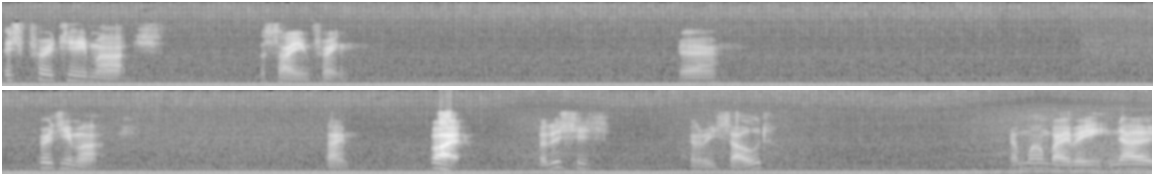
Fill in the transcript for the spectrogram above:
it's pretty much the same thing. Yeah. Pretty much. Same. Right. So this is gonna be sold. Come on, baby. No.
